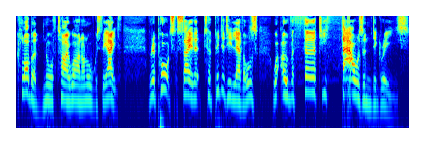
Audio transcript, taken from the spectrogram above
clobbered North Taiwan on August the 8th, the reports say that turbidity levels were over 30,000 degrees.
